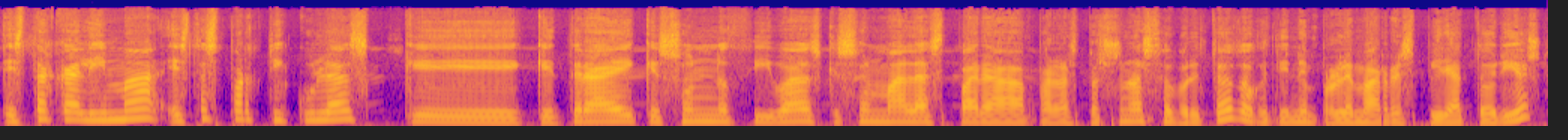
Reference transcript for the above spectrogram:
esta calima, estas partículas que, que trae, que son nocivas, que son malas para, para las personas, sobre todo que tienen problemas respiratorios,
